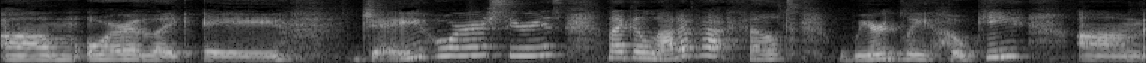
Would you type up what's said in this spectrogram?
um, or like a J horror series. Like a lot of that felt weirdly hokey um,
